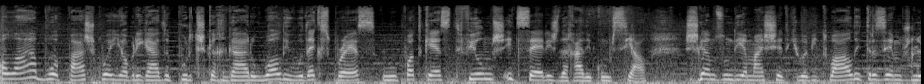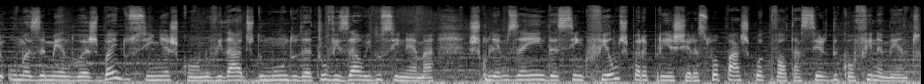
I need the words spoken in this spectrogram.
Olá, boa Páscoa e obrigada por descarregar o Hollywood Express, o podcast de filmes e de séries da Rádio Comercial. Chegamos um dia mais cedo que o habitual e trazemos-lhe umas amêndoas bem docinhas com novidades do mundo da televisão e do cinema. Escolhemos ainda cinco filmes para preencher a sua Páscoa, que volta a ser de confinamento.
